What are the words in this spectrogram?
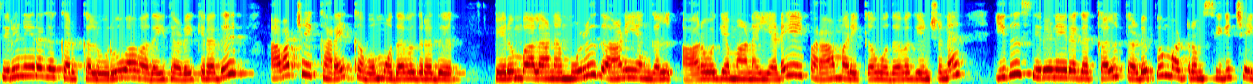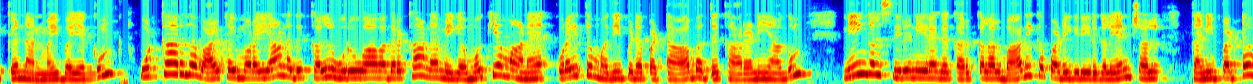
சிறுநீரக கற்கள் உருவாவதை தடுக்கிறது. அவற்றை கரைக்கவும் உதவுகிறது. பெரும்பாலான முழு தானியங்கள் ஆரோக்கியமான எடையை பராமரிக்க உதவுகின்றன. இது சிறுநீரக கல் தடுப்பு மற்றும் சிகிச்சைக்கு நன்மை பயக்கும். உட்கார்ந்த வாழ்க்கை முறையானது கல் உருவாவதற்கான மிக முக்கியமான குறைத்து மதிப்பிடப்பட்ட ஆபத்து காரணியாகும். நீங்கள் சிறுநீரக கற்களால் பாதிக்கப்படுகிறீர்கள் என்றால் தனிப்பட்ட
